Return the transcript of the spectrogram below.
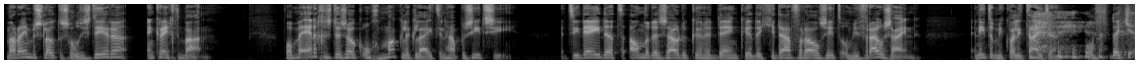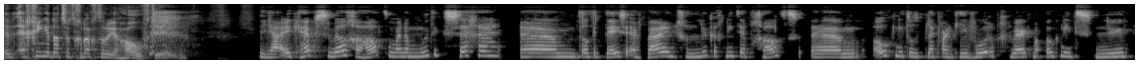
Maureen besloot te solliciteren en kreeg de baan. Wat me ergens dus ook ongemakkelijk lijkt in haar positie. Het idee dat anderen zouden kunnen denken dat je daar vooral zit om je vrouw zijn. En niet om je kwaliteiten. of dat je, er gingen dat soort gedachten door je hoofd. Ja, ik heb ze wel gehad, maar dan moet ik zeggen um, dat ik deze ervaring gelukkig niet heb gehad. Um, ook niet op de plek waar ik hiervoor heb gewerkt, maar ook niet nu.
